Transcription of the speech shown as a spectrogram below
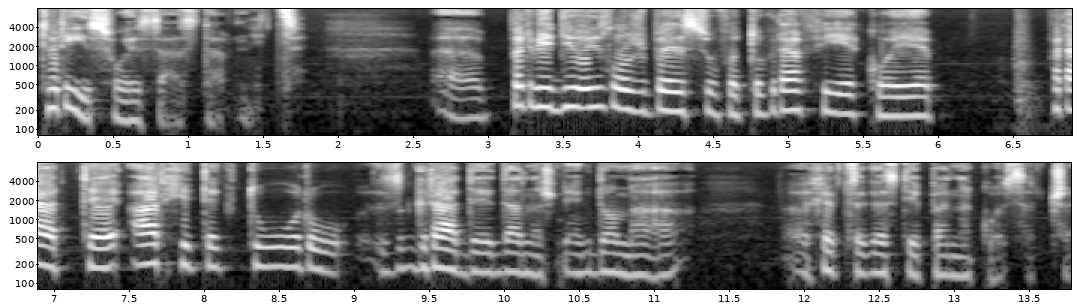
tri svoje sastavnice. Prvi dio izložbe su fotografije koje prate arhitekturu zgrade današnjeg doma Hercega Stjepana Kosače.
